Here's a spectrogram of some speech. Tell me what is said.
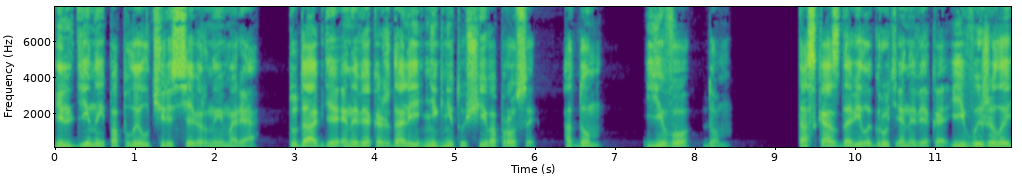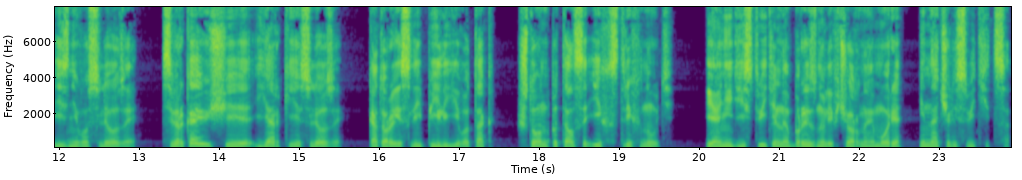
и льдиной поплыл через северные моря, туда, где Эневека ждали не гнетущие вопросы, а дом, его дом. Тоска сдавила грудь Эневека и выжила из него слезы, сверкающие яркие слезы, которые слепили его так, что он пытался их стряхнуть, и они действительно брызнули в Черное море и начали светиться.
